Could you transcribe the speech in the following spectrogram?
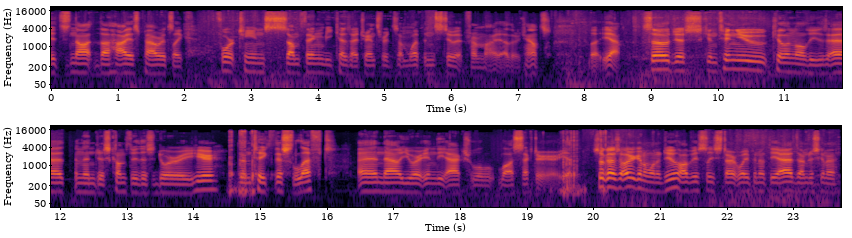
it's not the highest power. It's like 14 something because I transferred some weapons to it from my other accounts. But yeah. So just continue killing all these ads and then just come through this door right here. Then take this left and now you are in the actual lost sector area. So guys, all you're going to want to do, obviously start wiping out the ads. I'm just going to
